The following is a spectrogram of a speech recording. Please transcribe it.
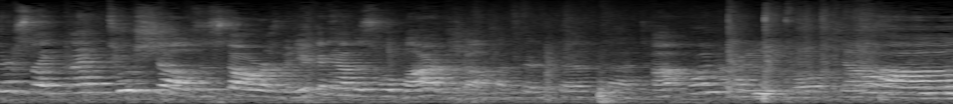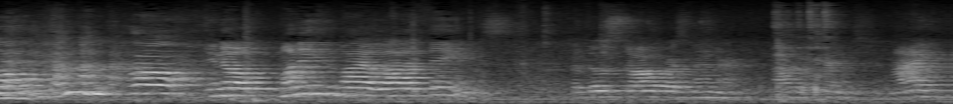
there's like, I have two shelves of Star Wars, but you can have this whole bottom shelf, but the, the, the top one? I'm gonna need both. Oh, oh, You know, money can buy a lot of things, but those Star Wars men are out of print. And I,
